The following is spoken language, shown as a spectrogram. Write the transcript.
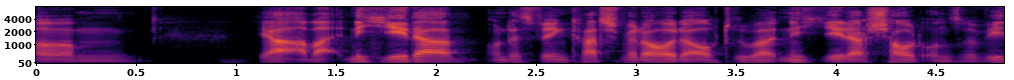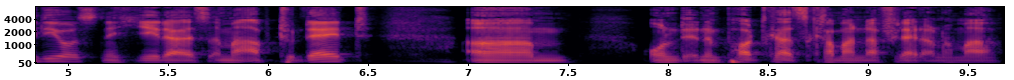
ähm, ja, aber nicht jeder, und deswegen quatschen wir da heute auch drüber, nicht jeder schaut unsere Videos, nicht jeder ist immer up to date. Ähm, und in einem Podcast kann man da vielleicht auch nochmal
